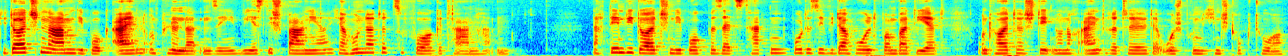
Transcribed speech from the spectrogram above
Die Deutschen nahmen die Burg ein und plünderten sie, wie es die Spanier Jahrhunderte zuvor getan hatten. Nachdem die Deutschen die Burg besetzt hatten, wurde sie wiederholt bombardiert und heute steht nur noch ein Drittel der ursprünglichen Struktur.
